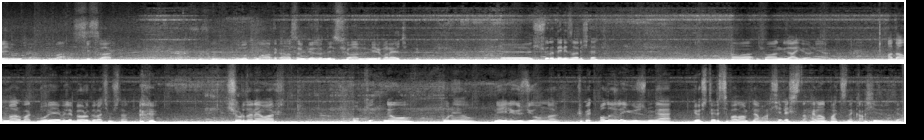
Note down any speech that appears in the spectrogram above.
benim şansıma sis var. Sis mi? Bulut mu artık anasının gözündeyiz şu anda Nirvana'ya çıktık. Ee, şurada deniz var işte. Ama şu an güzel görünüyor. Adamlar bak buraya bile burger açmışlar. Şurada ne var? O ne o? O ne ya? Neyle yüzüyor onlar? Köpek balığıyla yüzme gösterisi falan filan var. Şerefsiz hayvan partisine karşıyız biz ya.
